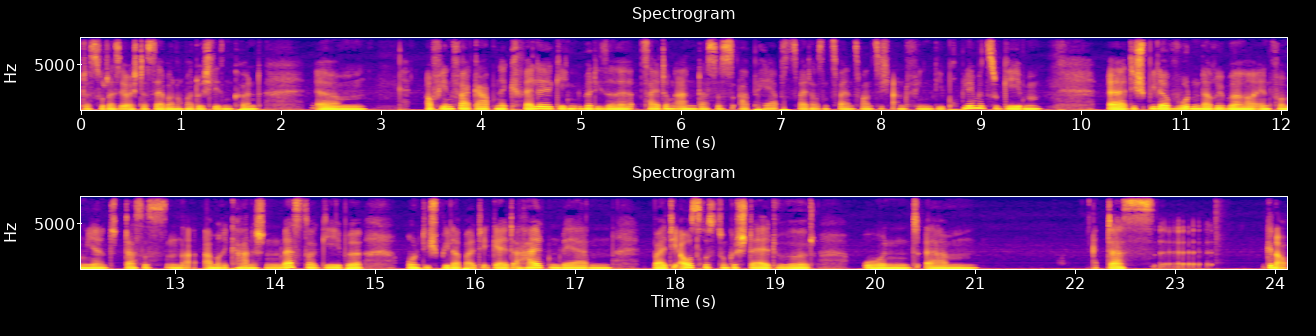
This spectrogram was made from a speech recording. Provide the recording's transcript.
das, so dass ihr euch das selber nochmal durchlesen könnt. Ähm, auf jeden Fall gab eine Quelle gegenüber dieser Zeitung an, dass es ab Herbst 2022 anfing, die Probleme zu geben. Äh, die Spieler wurden darüber informiert, dass es einen amerikanischen Investor gebe und die Spieler bald ihr Geld erhalten werden, bald die Ausrüstung gestellt wird und ähm, dass äh, genau,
